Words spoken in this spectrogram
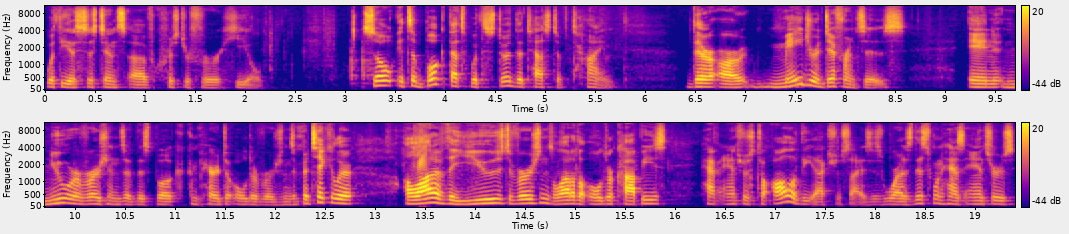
with the assistance of Christopher Heil. So it's a book that's withstood the test of time. There are major differences in newer versions of this book compared to older versions. In particular, a lot of the used versions, a lot of the older copies, have answers to all of the exercises, whereas this one has answers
